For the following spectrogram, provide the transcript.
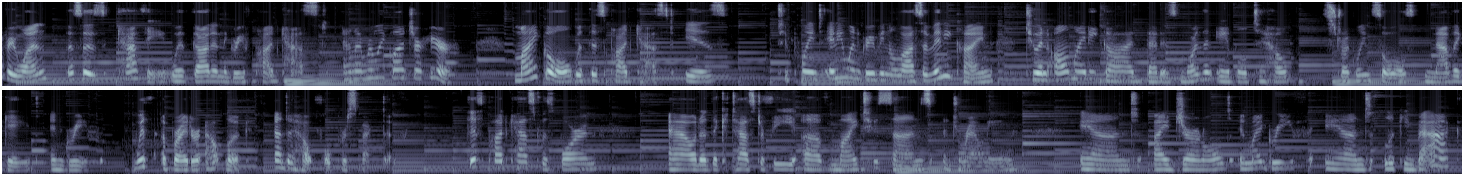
everyone. This is Kathy with God in the Grief podcast, and I'm really glad you're here. My goal with this podcast is to point anyone grieving a loss of any kind to an almighty God that is more than able to help struggling souls navigate in grief with a brighter outlook and a helpful perspective. This podcast was born out of the catastrophe of my two sons drowning, and I journaled in my grief and looking back,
